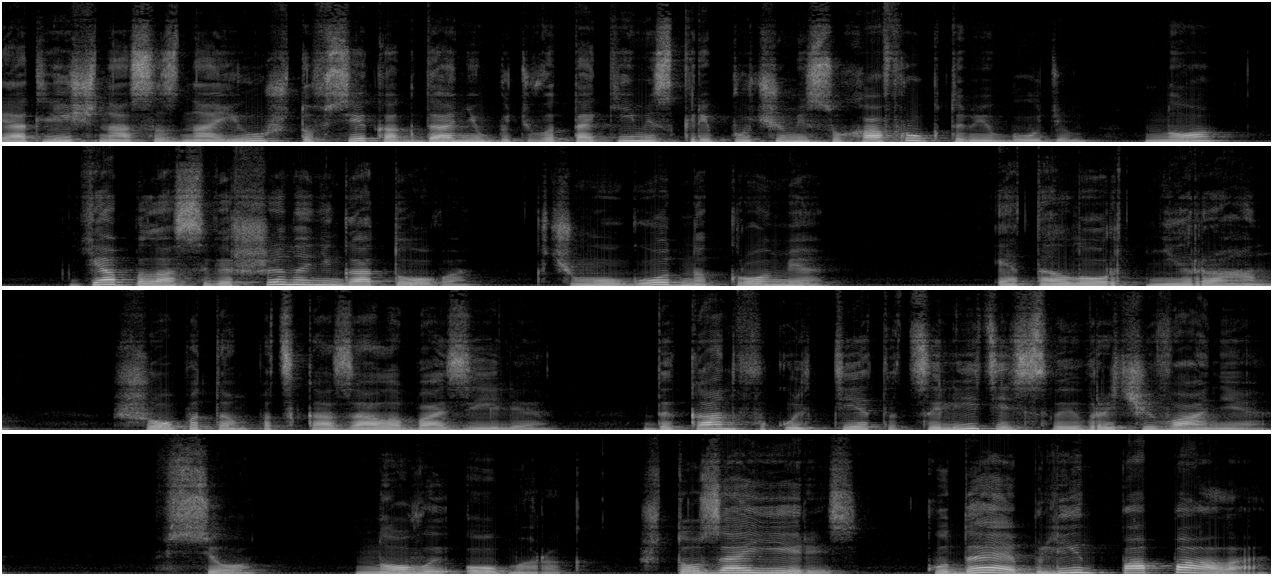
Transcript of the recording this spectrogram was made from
и отлично осознаю, что все когда-нибудь вот такими скрипучими сухофруктами будем, но я была совершенно не готова к чему угодно, кроме «Это лорд Ниран», – шепотом подсказала Базилия. «Декан факультета целительства и врачевания». «Все, новый обморок. Что за ересь? Куда я, блин, попала?»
